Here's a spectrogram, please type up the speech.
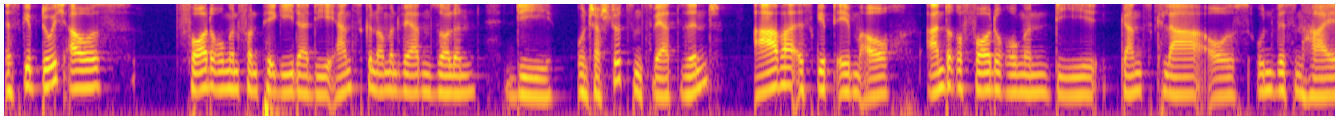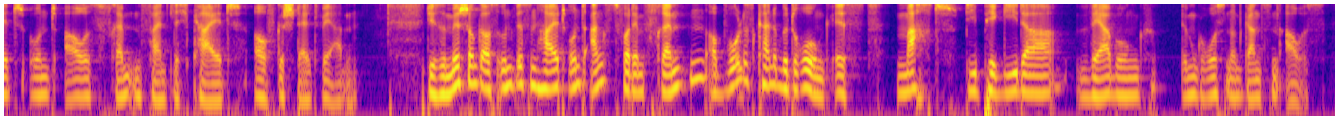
es gibt durchaus Forderungen von Pegida, die ernst genommen werden sollen, die unterstützenswert sind, aber es gibt eben auch andere Forderungen, die ganz klar aus Unwissenheit und aus Fremdenfeindlichkeit aufgestellt werden. Diese Mischung aus Unwissenheit und Angst vor dem Fremden, obwohl es keine Bedrohung ist, macht die Pegida-Werbung im Großen und Ganzen aus.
